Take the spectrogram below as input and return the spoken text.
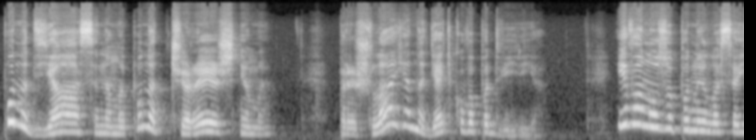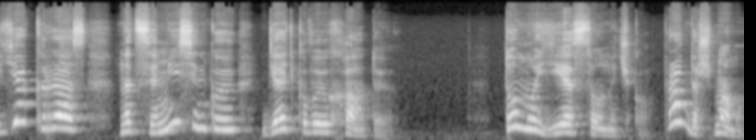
понад ясенами, понад черешнями. Прийшла я на дядькове подвір'я. І воно зупинилося якраз над самісінькою дядьковою хатою. То моє сонечко, правда ж, мамо?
